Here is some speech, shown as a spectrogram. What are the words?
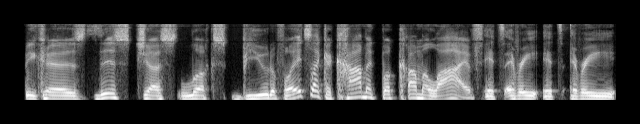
because this just looks beautiful. It's like a comic book come alive. it's every it's every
